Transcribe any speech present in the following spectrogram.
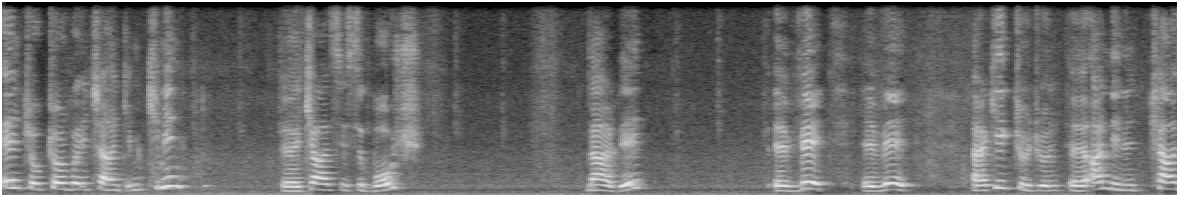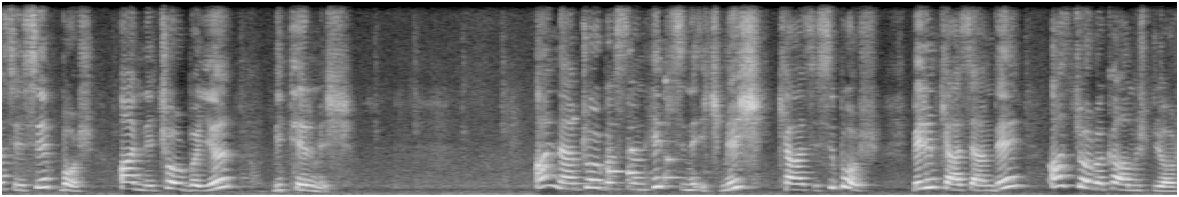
En çok çorba içen kim? Kimin e, kasesi boş? Nerede? Evet, evet. Erkek çocuğun, e, annenin kasesi boş. Anne çorbayı bitirmiş. Annem çorbasının hepsini içmiş, kasesi boş. Benim kasemde az çorba kalmış diyor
